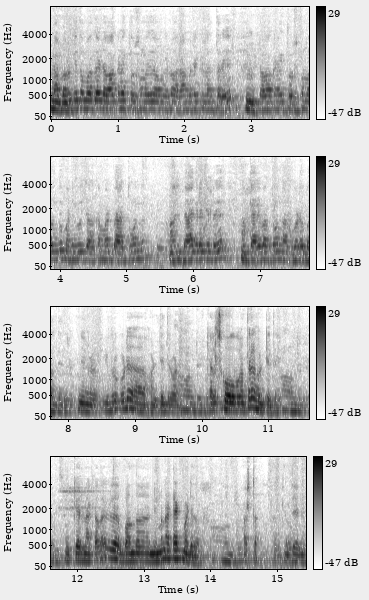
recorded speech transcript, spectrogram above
ನಾ ಬರೋಕ್ಕಿಂತ ಮೊದಲೇ ದವಾಖಾನೆ ತೋರ್ಸ್ಕೊಂಡ್ ಅವ್ನು ಏನೋ ಆರಾಮ ಇರಕ್ಕಿಲ್ಲ ಅಂತಾರೆ. ದವಾಖಾನೆ ತೋರ್ಸ್ಕೊಂಬಂದು ಮನೆಗೆ ಹೋಗಿ ಜಳಕ ಮಾಡಿ ಬ್ಯಾಗ್ ತೊಗೊಂಡು ಅಲ್ಲಿ ಬ್ಯಾಗ್ ರೀ ಕ್ಯಾರಿ ಬ್ಯಾಗ್ ತೊಗೊಂಡು ನನ್ನ ಕೂಡ ಬಂದಿದ್ರಿ. ನಿಂಗಳು ಇಬ್ರು ಕೂಡ ಹೊಂಟಿದ್ರು ಕೆಲಸಕ್ಕೆ ಹ್ಞೂ ರೀ. ಕೆಲ್ಸಕ್ಕೆ ಹೋಗ್ಬೇಕಂತೇಳಿ ಹೊಂಟಿದ್ರಿ? ಹ್ಞೂ ರೀ ಕೇರ್ನಾಕದಾಗ ಬಂದ ನಿಮ್ಮನ್ನ ಅಟ್ಯಾಕ್ ಮಾಡಿದಾರೆ ಹ್ಞೂ ರೀ ಅಷ್ಟ. ಅದಕ್ಕಿಂತ ಏನು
